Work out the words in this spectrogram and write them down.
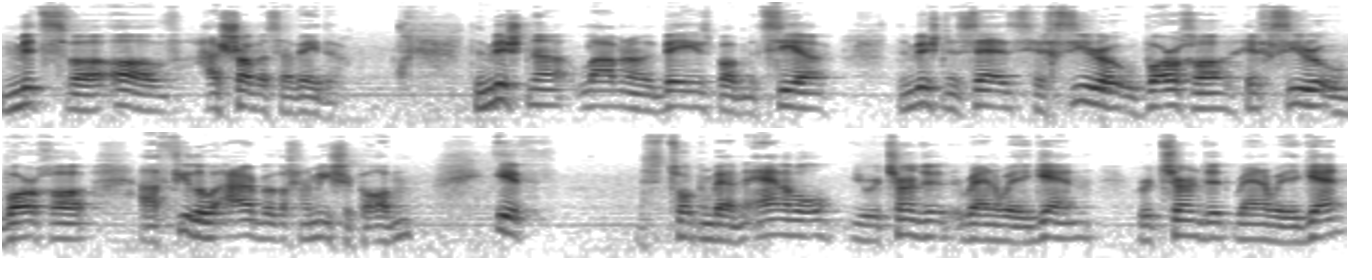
mitzvah of Hashavas Aveda. The Mishnah, Lavan Beis, Bava Metzia, the Mishnah says, Hechsira ubarcha, Hechsira ubarcha, afilu arba v'chamisha pa'am. If, this is talking about an animal, you returned it, ran away again, returned it, ran away again,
